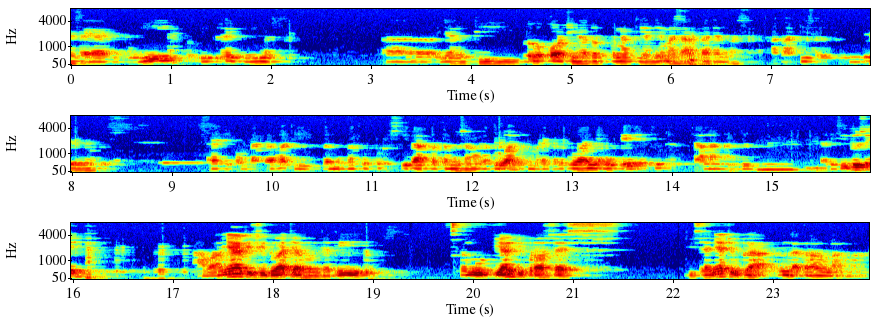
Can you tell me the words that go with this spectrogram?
Nah, saya hubungi waktu itu saya hubungi mas. Eh, yang di koordinator pengabdiannya Mas Arta dan Mas Afati saya hubungi Apa ditemukan terus kita bertemu sama ketua mereka ketuanya oke ya sudah jalan dari situ sih awalnya di situ aja bang. Jadi kemudian diproses. Desainnya juga nggak terlalu lama.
